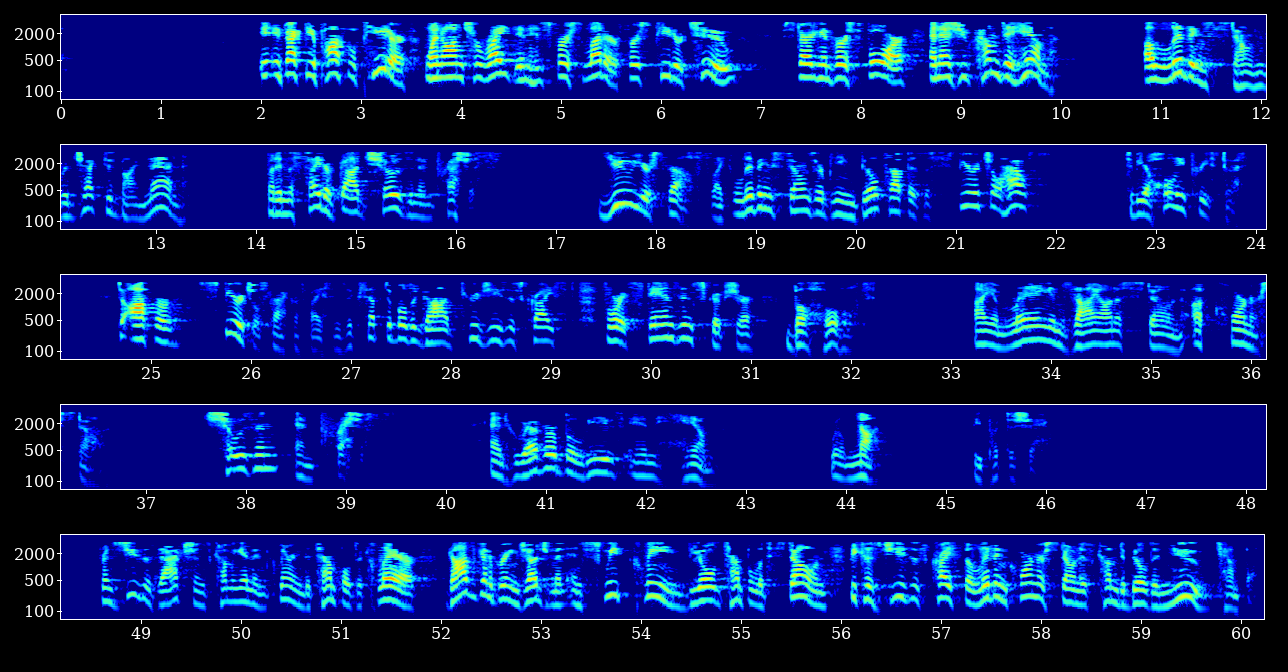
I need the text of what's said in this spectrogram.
In fact, the apostle Peter went on to write in his first letter, 1 Peter 2, starting in verse 4, and as you come to him, a living stone rejected by men, but in the sight of God chosen and precious. You yourselves, like living stones, are being built up as a spiritual house to be a holy priesthood, to offer spiritual sacrifices acceptable to God through Jesus Christ. For it stands in Scripture, Behold, I am laying in Zion a stone, a cornerstone, chosen and precious and whoever believes in him will not be put to shame. Friends, Jesus' actions coming in and clearing the temple declare God's going to bring judgment and sweep clean the old temple of stone because Jesus Christ, the living cornerstone, has come to build a new temple.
